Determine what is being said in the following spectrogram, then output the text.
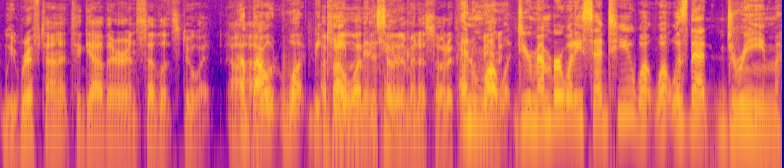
We riffed on it together and said, "Let's do it." Uh, about what became about what Minnesota. became the Minnesota Cup. and I mean, what do you remember? What he said to you? What what was that dream?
